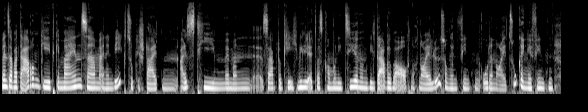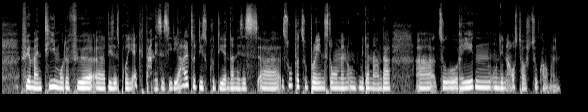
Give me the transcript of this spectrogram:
Wenn es aber darum geht, gemeinsam einen Weg zu gestalten als Team, wenn man äh, sagt, okay, ich will etwas kommunizieren und will darüber auch noch neue Lösungen finden oder neue Zugänge finden für mein Team oder für äh, dieses Projekt, dann ist es ideal zu diskutieren, dann ist es äh, super zu brainstormen und miteinander äh, zu reden und in Austausch zu kommen.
